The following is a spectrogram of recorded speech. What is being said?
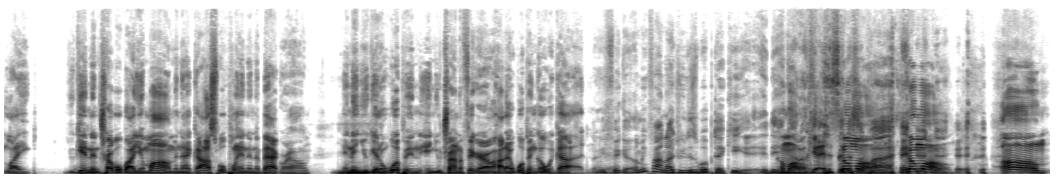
like you getting in trouble by your mom and that gospel playing in the background, and then you get a whooping and you trying to figure out how that whooping go with God. Let me figure. Let me find out you just whooped that kid. And then Come on, send come on, come on. Um,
